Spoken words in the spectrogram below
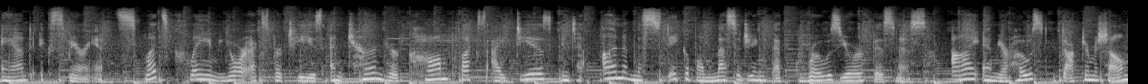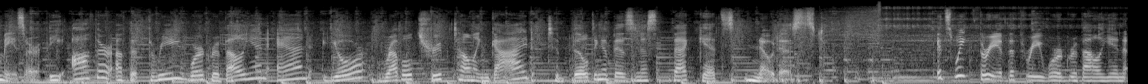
and experience. Let's claim your expertise and turn your complex ideas into unmistakable messaging that grows your business. I am your host, Dr. Michelle Mazur, the author of The Three Word Rebellion and your Rebel Truth Telling Guide to Building a Business That Gets Noticed. It's week three of the Three Word Rebellion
